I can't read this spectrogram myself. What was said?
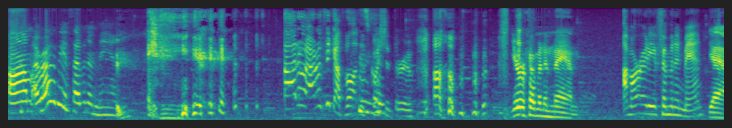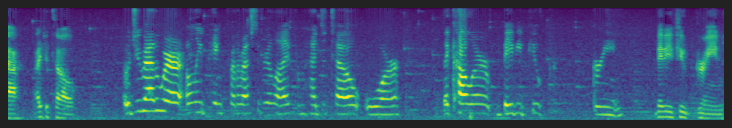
Um, I'd rather be a feminine man. I don't I don't think I thought this question through. Um, You're a feminine man. I'm already a feminine man. Yeah, I could tell. Would you rather wear only pink for the rest of your life from head to toe or the color baby puke green? Baby puke green.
